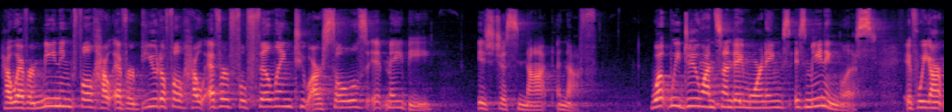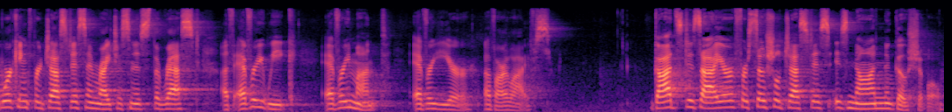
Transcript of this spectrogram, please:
however meaningful, however beautiful, however fulfilling to our souls it may be, is just not enough. What we do on Sunday mornings is meaningless if we aren't working for justice and righteousness the rest of every week, every month, every year of our lives. God's desire for social justice is non negotiable.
